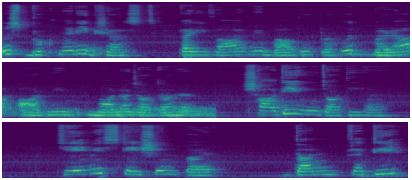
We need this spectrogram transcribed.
उस भुखमरी ग्रस्त परिवार में बाबू बहुत बड़ा आदमी माना जाता है। शादी हो जाती है। रेलवे स्टेशन पर दन प्रति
